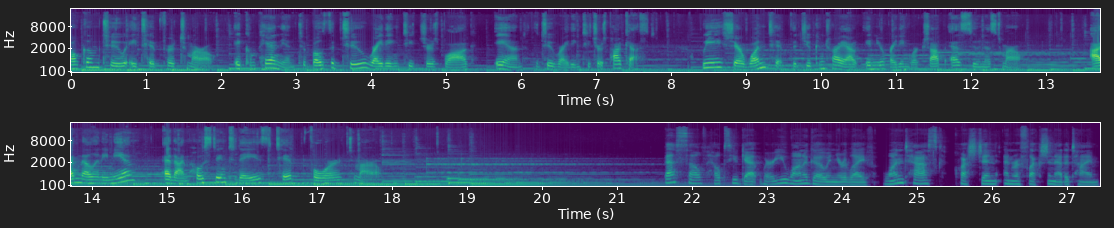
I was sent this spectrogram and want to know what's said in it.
Welcome to A Tip for Tomorrow, a companion to both the Two Writing Teachers blog and the Two Writing Teachers podcast. We share one tip that you can try out in your writing workshop as soon as tomorrow. I'm Melanie Meehan, and I'm hosting today's tip for tomorrow. Best Self helps you get where you want to go in your life, one task, question, and reflection at a time.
